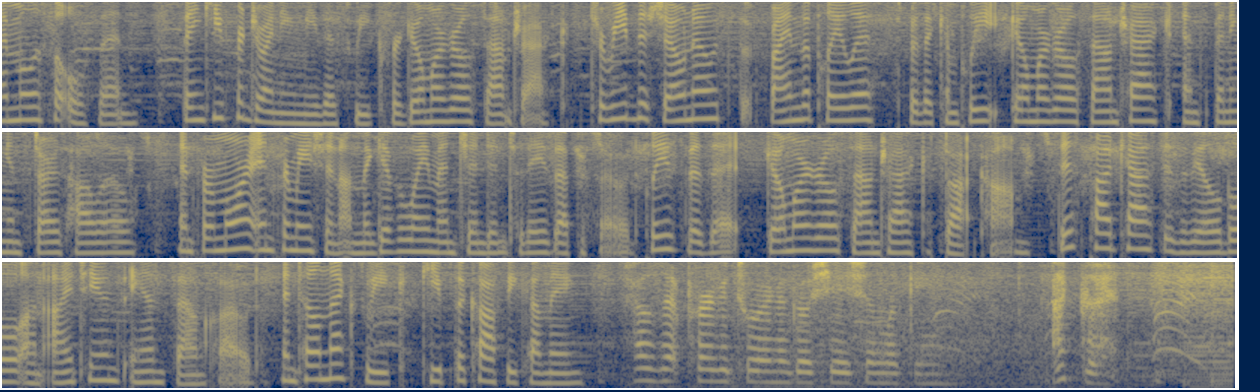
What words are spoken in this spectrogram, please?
I'm Melissa Olson. Thank you for joining me this week for Gilmore Girls Soundtrack. To read the show notes, find the playlists for the complete Gilmore Girls soundtrack and Spinning in Stars Hollow, and for more information on the giveaway mentioned in today's episode, please visit GilmoreGirlsSoundtrack.com. This podcast is available on iTunes and SoundCloud. Until next week, keep the coffee coming. How's that purgatory negotiation looking? Not good.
